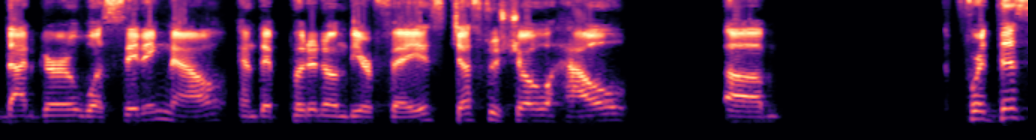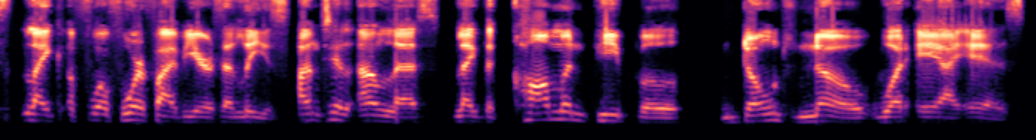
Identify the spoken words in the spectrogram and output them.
that girl was sitting now and they put it on their face just to show how um, for this like for four or five years at least until unless like the common people don't know what ai is.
